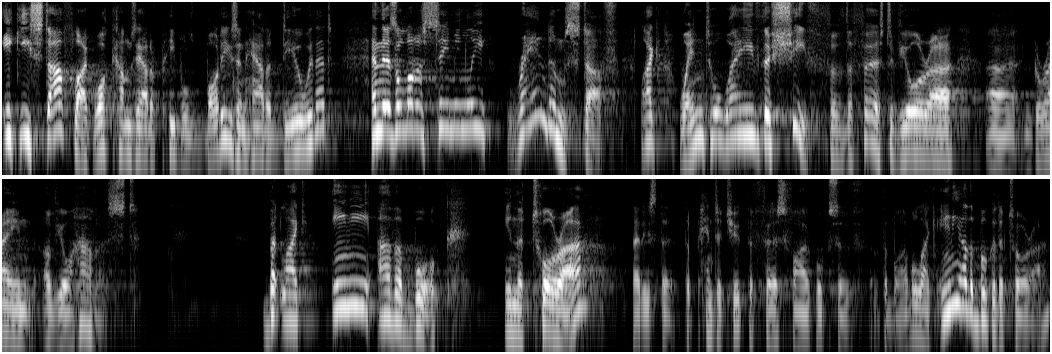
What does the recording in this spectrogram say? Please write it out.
icky stuff like what comes out of people's bodies and how to deal with it. And there's a lot of seemingly random stuff like when to wave the sheaf of the first of your uh, uh grain of your harvest. But like any other book in the Torah, that is the, the Pentateuch, the first five books of, of the Bible, like any other book of the Torah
